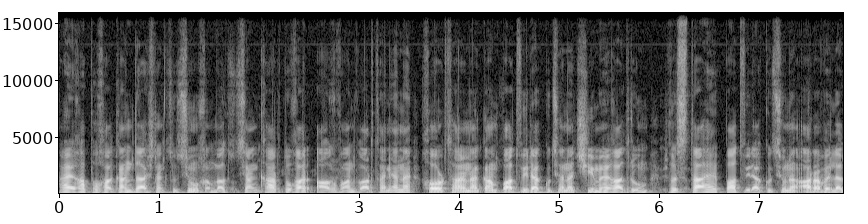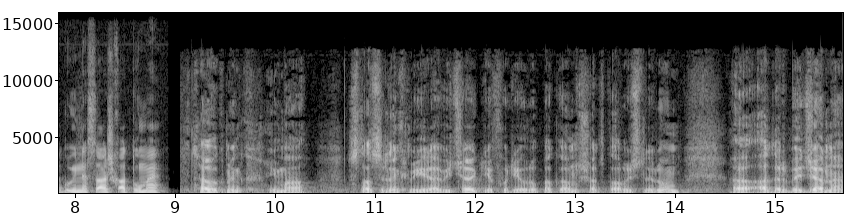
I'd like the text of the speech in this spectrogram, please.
Հայեղափոխական դաշնակցություն խմբակցության քարտուղար Աղվան Վարդանյանը խորհրդարանական պատվիրակությանը չի մեղադրում, վստահ է, պատվիրակությունը առավելագույնս աշխատում է։ Ցավոք մենք հիմա ստացել ենք մի իրավիճակ, երբ որ եվրոպական շատ կառույցներում Ադրբեջանը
